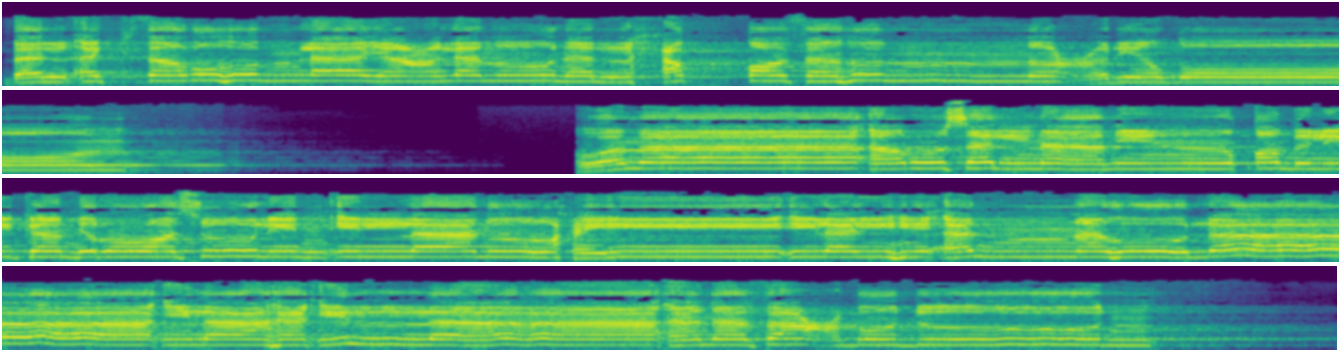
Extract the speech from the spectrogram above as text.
بل أكثرهم لا يعلمون الحق فهم معرضون. وما أرسلنا من قبلك من رسول إلا نوحي إليه أنه لا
